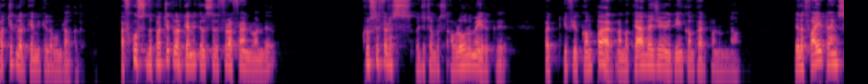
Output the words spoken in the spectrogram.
பர்டிகுலர் கெமிக்கலை உண்டாக்குது. அஃப்கோர்ஸ் இந்த பர்டிகுலர் கெமிக்கல் செல்ஃபரஃபேன் வந்து குருசிஃபரஸ் வெஜிடபிள்ஸ் அவ்வளோவுமே இருக்குது பட் இஃப் யூ கம்பேர் நம்ம கேபேஜையும் இதையும் கம்பேர் பண்ணோம்னா இதில் ஃபைவ் டைம்ஸ்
